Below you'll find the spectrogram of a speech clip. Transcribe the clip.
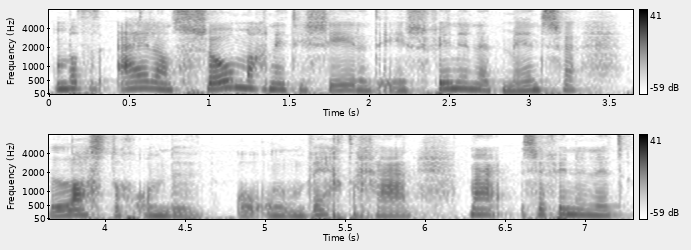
Omdat het eiland zo magnetiserend is, vinden het mensen lastig om, om weg te gaan, maar ze vinden het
